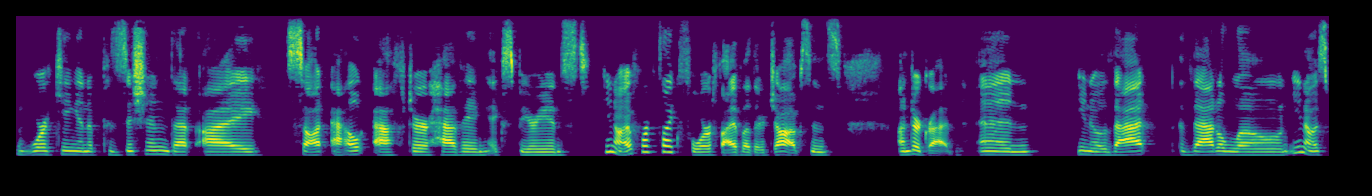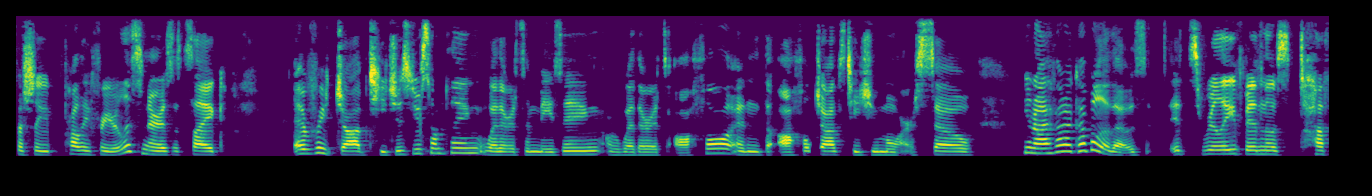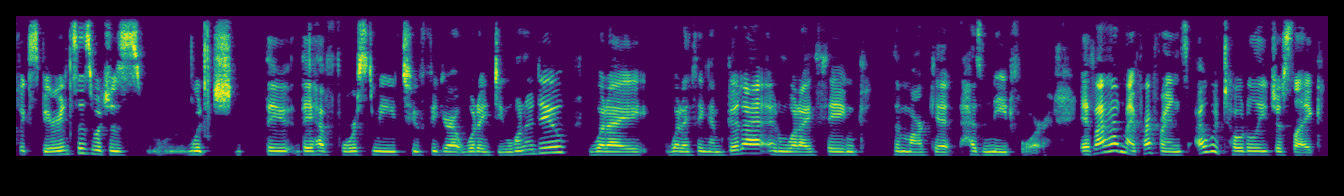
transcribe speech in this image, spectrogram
working in a position that I sought out after having experienced. You know, I've worked like four or five other jobs since undergrad, and you know that that alone, you know, especially probably for your listeners, it's like every job teaches you something, whether it's amazing or whether it's awful, and the awful jobs teach you more. So, you know, I've had a couple of those. It's really been those tough experiences, which is which they they have forced me to figure out what I do want to do, what I what I think I'm good at, and what I think the market has a need for. If I had my preference, I would totally just like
